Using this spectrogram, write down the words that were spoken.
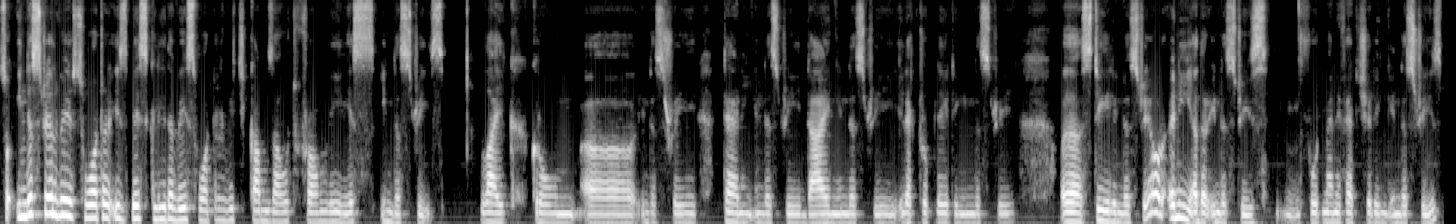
So industrial wastewater is basically the wastewater which comes out from various industries like chrome uh, industry, tanning industry, dyeing industry, electroplating industry, uh, steel industry or any other industries, mm, food manufacturing industries.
